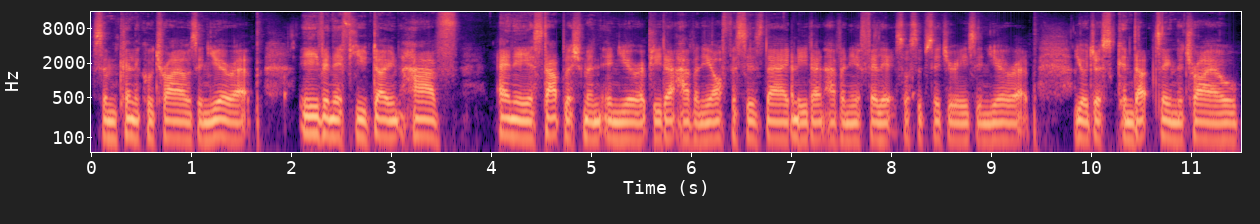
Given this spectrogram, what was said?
some clinical trials in Europe. Even if you don't have any establishment in Europe, you don't have any offices there, and you don't have any affiliates or subsidiaries in Europe. You're just conducting the trial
